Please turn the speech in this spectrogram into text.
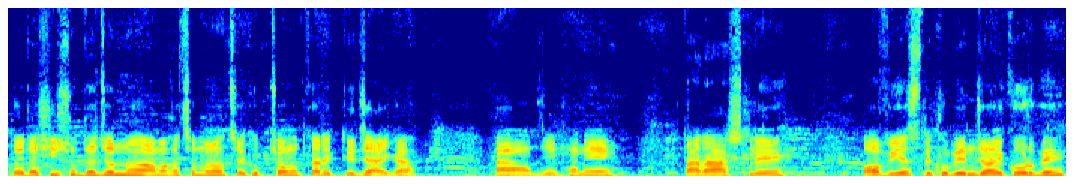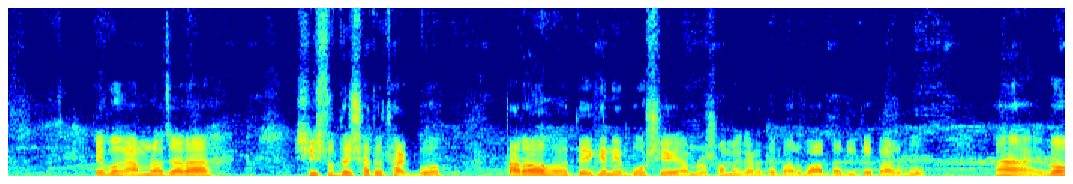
তো এটা শিশুদের জন্য আমার কাছে মনে হচ্ছে খুব চমৎকার একটি জায়গা যেখানে তারা আসলে অবভিয়াসলি খুব এনজয় করবে এবং আমরা যারা শিশুদের সাথে থাকব, তারাও হয়তো এখানে বসে আমরা সময় কাটাতে পারব, আড্ডা দিতে পারব। হ্যাঁ এবং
